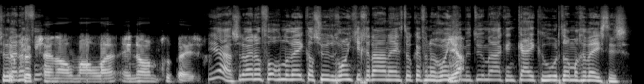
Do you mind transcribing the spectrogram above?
Zullen de clubs zijn allemaal eh, enorm goed bezig. ja, zullen wij dan volgende week, als u het rondje gedaan heeft, ook even een rondje Ja. met u maken en kijken hoe het allemaal geweest is?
